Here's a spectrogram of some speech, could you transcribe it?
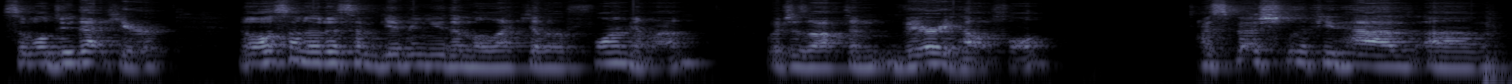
So we'll do that here. You'll also notice I'm giving you the molecular formula, which is often very helpful, especially if you have um,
